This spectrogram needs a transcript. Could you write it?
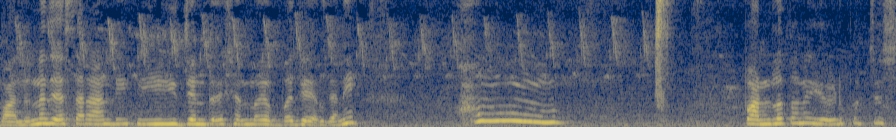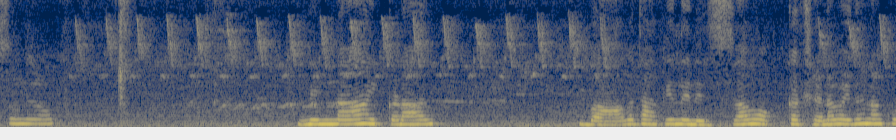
వాళ్ళున్న చేస్తారా అండి? ఈ జనరేషన్లో ఎవ్వరు చేయరు కానీ పండ్లతోనే ఏడుపు వచ్చేస్తుంది నాకు. నిన్న ఇక్కడ బాగా తాకింది నిజం ఒక్క క్షణం అయితే నాకు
